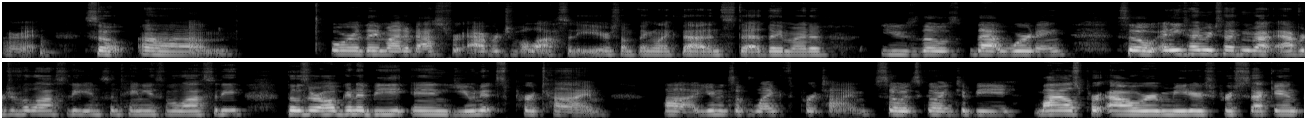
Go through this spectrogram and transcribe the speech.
All right, so, um, or they might have asked for average velocity or something like that instead. They might have used those that wording. So anytime you're talking about average velocity, instantaneous velocity, those are all going to be in units per time, uh, units of length per time. So it's going to be miles per hour, meters per second,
